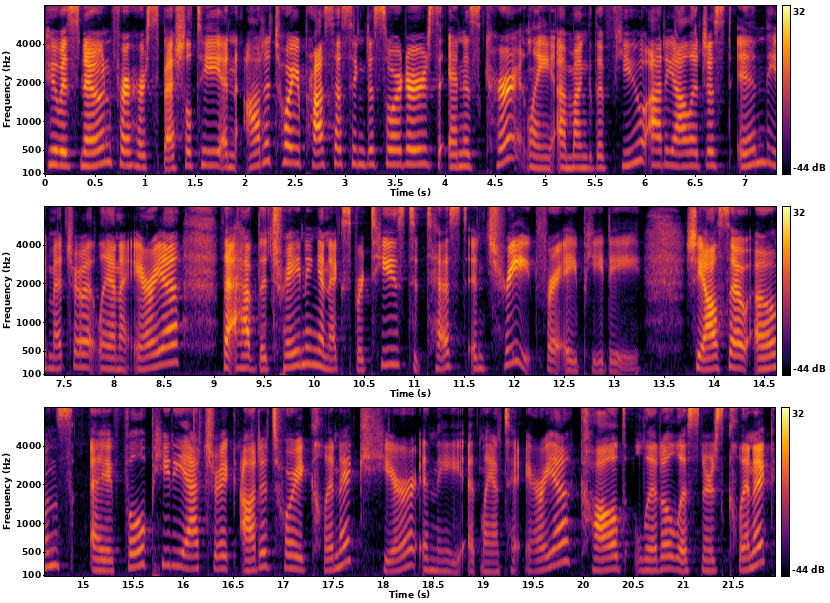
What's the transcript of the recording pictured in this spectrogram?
who is known for her specialty in auditory processing disorders and is currently among the few audiologists in the metro Atlanta area that have the training and expertise to test and treat for APD. She also owns a full pediatric auditory clinic here in the Atlanta area called Little Listeners Clinic.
